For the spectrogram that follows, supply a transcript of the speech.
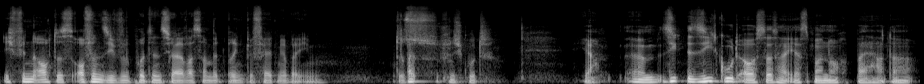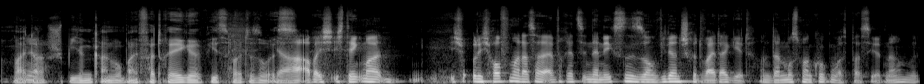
ich finde auch das offensive Potenzial, was er mitbringt, gefällt mir bei ihm. Das also, finde ich gut. Ja, ähm, sieht, sieht gut aus, dass er erstmal noch bei Hertha weiter ja. spielen kann, wobei Verträge, wie es heute so ist. Ja, aber ich, ich denke mal, ich, ich hoffe mal, dass er einfach jetzt in der nächsten Saison wieder einen Schritt weiter geht. Und dann muss man gucken, was passiert. Ne?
